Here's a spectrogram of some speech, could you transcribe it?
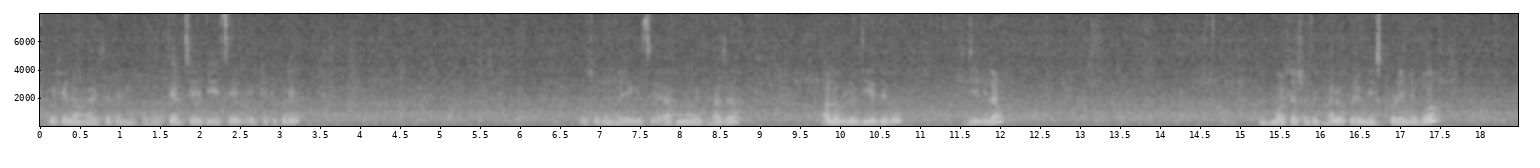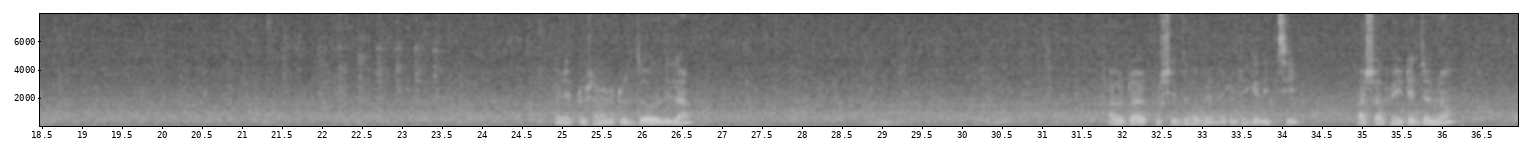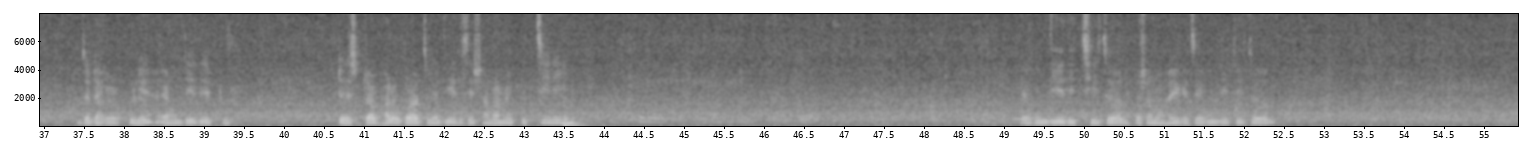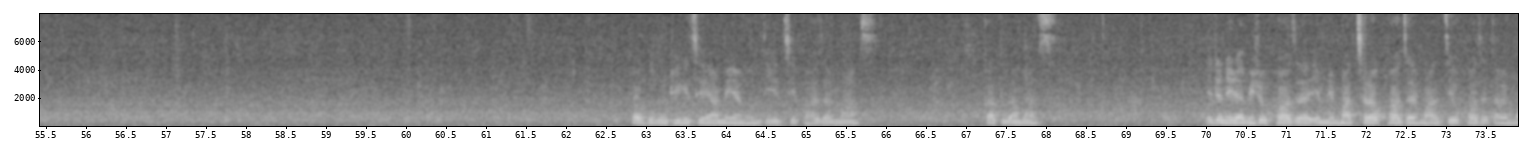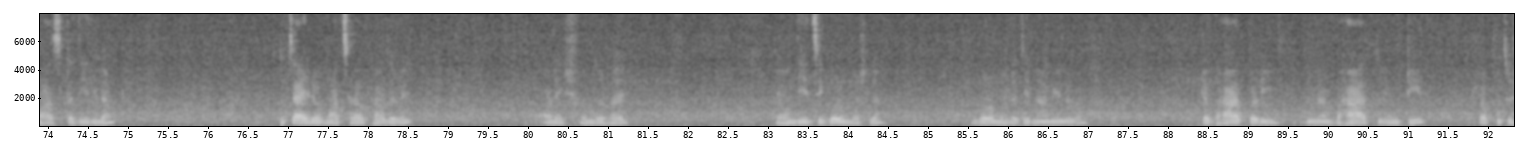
কষিয়ে নেওয়া হয়েছে তেল ছেড়ে দিয়েছে, একটু একটু করে। কষানো হয়ে গেছে। এখন আমি ভাজা আলুগুলো দিয়ে দেব। দিয়ে দিলাম। মশলার সাথে ভালো করে মিক্স করে নেব। এখানে একটু সামান্য একটু জল দিলাম। আলুটা একটু সিদ্ধ হবে, একটু ঢেকে দিচ্ছি। পাঁচ সাত মিনিটের জন্য যে ঢাকা খুলে এখন দিয়ে দিয়ে একটু টেস্টটা ভালো করার জন্য দিয়ে দিচ্ছি সামান্য একটু চিনি। এখন দিয়ে দিচ্ছি জল। কষানো হয়ে গেছে, এখন দিয়েছি জল। টকবুক উঠে গেছে। আমি এখন দিয়েছি ভাজা মাছ। কাতলা মাছ। এটা নিরামিষও খাওয়া যায়, এমনি মাছ ছাড়াও খাওয়া যায়, মাছ দিয়েও খাওয়া যায়, তো আমি মাছটা দিয়ে দিলাম। চাইলেও মাছ ছাড়াও খাওয়া যাবে। অনেক সুন্দর হয়। এমন দিয়েছি গরম মশলা। গরম মশলা দিয়ে নামিয়ে নেব। এটা ভাত, বাড়ি ভাত, রুটি সব কিছু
